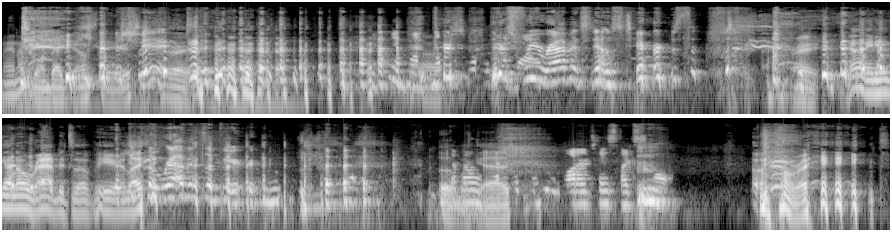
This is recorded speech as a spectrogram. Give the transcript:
Man, I'm going back downstairs. there's, there's free rabbits downstairs. right. I ain't even got no rabbits up here. Like no rabbits up here. oh my god. Water tastes like salt. All right.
